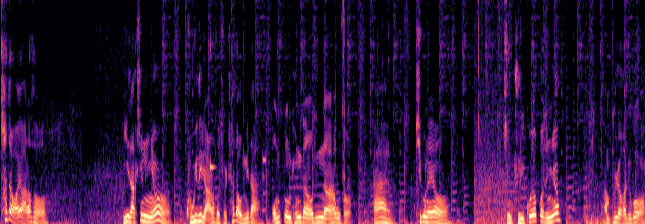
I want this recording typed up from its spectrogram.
찾아와요, 알아서. 이 낚시는요, 고기들이 알아서 절 찾아옵니다. 엄동 경단 어딨나 하고서. 아, 피곤해요. 지금 줄이 꼬였거든요? 안 풀려가지고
